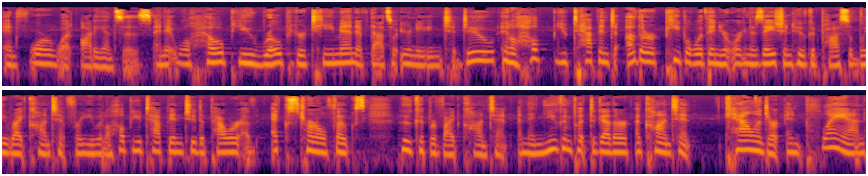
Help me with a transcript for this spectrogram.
and for what audiences. And it will help you rope your team in if that's what you're needing to do. It'll help you tap into other people within your organization who could possibly write content for you. It'll help you tap into the power of external folks who could provide content. And then you can put together a content calendar and plan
